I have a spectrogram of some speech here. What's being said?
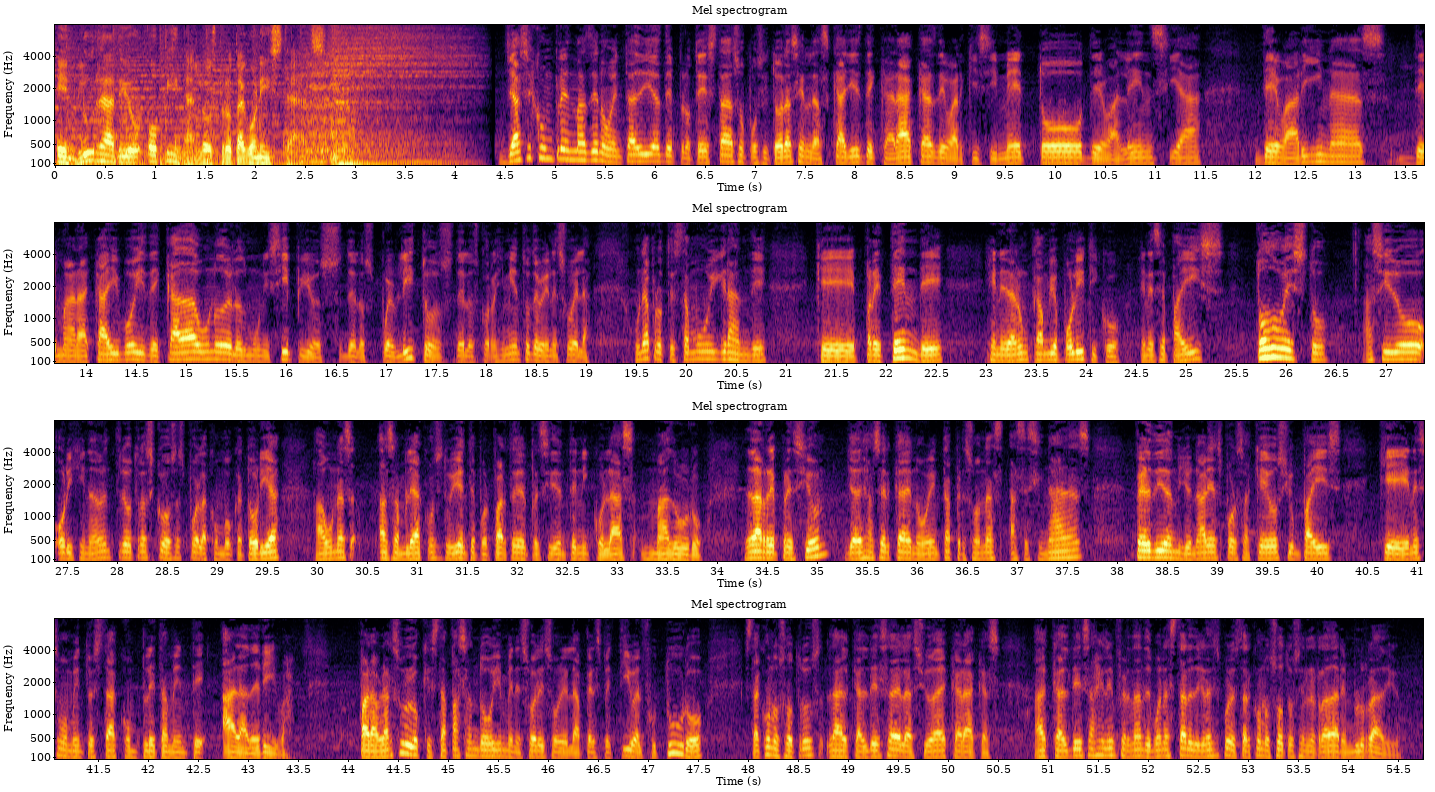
En Blue Radio opinan los protagonistas. Ya se cumplen más de 90 días de protestas opositoras en las calles de Caracas, de Barquisimeto, de Valencia, de Barinas, de Maracaibo y de cada uno de los municipios, de los pueblitos, de los corregimientos de Venezuela. Una protesta muy grande que pretende generar un cambio político en ese país. Todo esto ha sido originado, entre otras cosas, por la convocatoria a una asamblea constituyente por parte del presidente Nicolás Maduro. La represión ya deja cerca de 90 personas asesinadas, pérdidas millonarias por saqueos y un país que en ese momento está completamente a la deriva. Para hablar sobre lo que está pasando hoy en Venezuela y sobre la perspectiva, el futuro, está con nosotros la alcaldesa de la ciudad de Caracas, alcaldesa Helen Fernández. Buenas tardes, gracias por estar con nosotros en el radar en Blue Radio.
